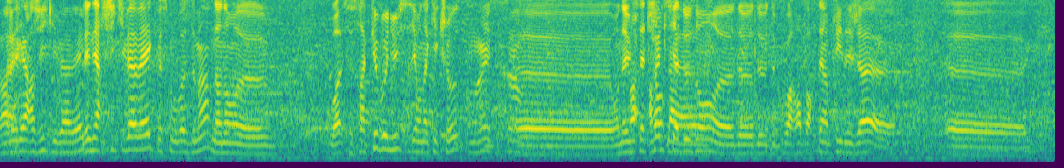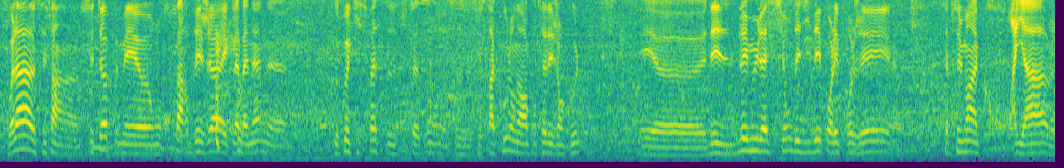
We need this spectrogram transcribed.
Avoir l'énergie qui va avec. L'énergie qui va avec, parce qu'on bosse demain. Non, non, euh, ouais, ce sera que bonus si on a quelque chose. Ouais, c'est ça. On a eu En- cette fait, chance il y a deux ans de, de- de pouvoir remporter un prix déjà. voilà, c'est c'est top, mais on repart déjà avec la banane. donc quoi qu'il se passe, de toute façon, ce, ce sera cool. On a rencontré des gens cool. Et des, de l'émulation, des idées pour les projets. C'est absolument incroyable.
